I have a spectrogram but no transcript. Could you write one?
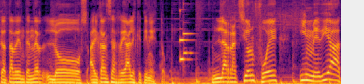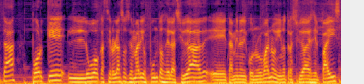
tratar de entender los alcances reales que tiene esto. La reacción fue inmediata porque hubo cacerolazos en varios puntos de la ciudad, también en el conurbano y en otras ciudades del país.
